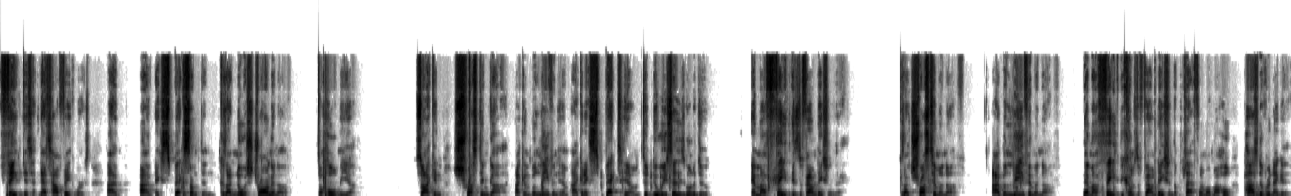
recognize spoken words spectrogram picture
Faith is that's how faith works. I I expect something because I know it's strong enough to hold me up. So I can trust in God. I can believe in Him. I can expect Him to do what He says He's going to do. And my faith is the foundation of that. Because I trust Him enough, I believe Him enough that my faith becomes the foundation, the platform of my hope, positive or negative.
